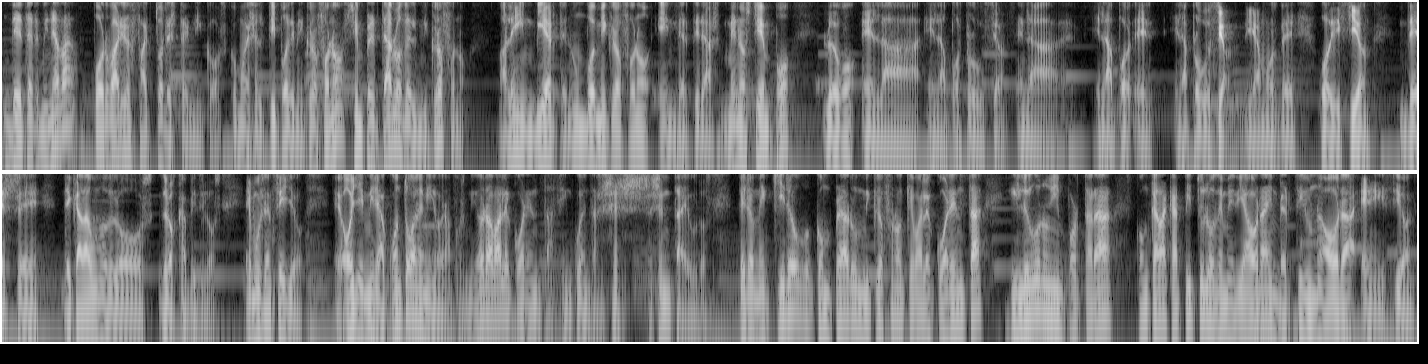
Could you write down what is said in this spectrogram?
determinada por varios factores técnicos, como es el tipo de micrófono. Siempre te hablo del micrófono, ¿vale? Invierte en un buen micrófono e invertirás menos tiempo luego en la, en la postproducción, en la, en la, en la producción, digamos, de, o edición de, cada uno de los, de los capítulos. Es muy sencillo. Eh, oye, mira, ¿cuánto vale mi hora? Pues mi hora vale 40, 50, 60 euros. Pero me quiero comprar un micrófono que vale 40 y luego no me importará con cada capítulo de media hora invertir una hora en edición.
